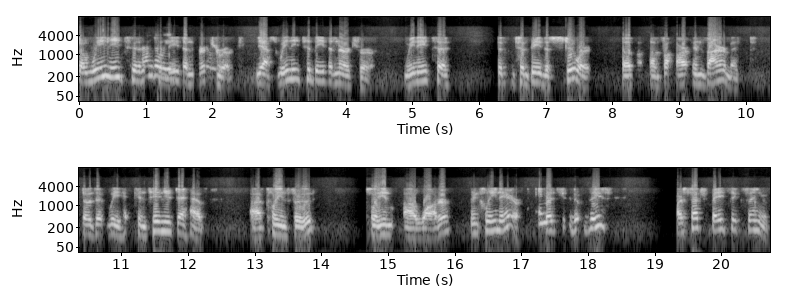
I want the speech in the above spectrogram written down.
So we need to, to be the nurturer. Yes, we need to be the nurturer. We need to to, to be the steward of, of our environment so that we continue to have uh, clean food, clean uh, water, and clean air. And- That's, these are such basic things.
